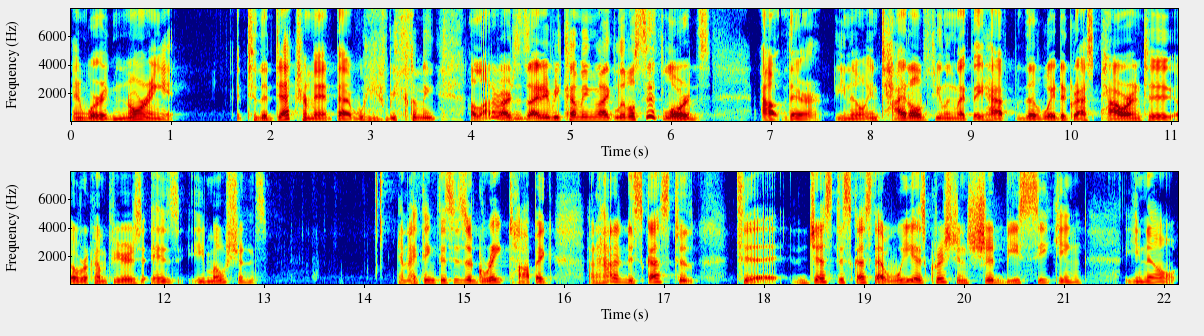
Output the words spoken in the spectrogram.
and we're ignoring it to the detriment that we're becoming a lot of our society becoming like little Sith lords out there, you know, entitled, feeling like they have the way to grasp power and to overcome fears is emotions. And I think this is a great topic on how to discuss to to just discuss that we as Christians should be seeking, you know,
